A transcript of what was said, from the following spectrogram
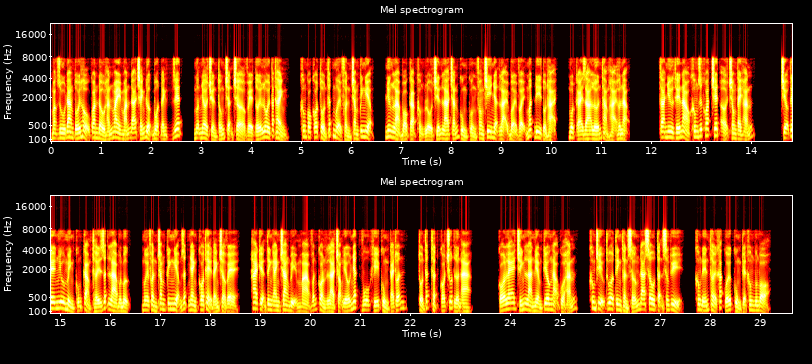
mặc dù đang tối hậu quan đầu hắn may mắn đã tránh được bột đánh giết mượn nhờ truyền tống trận trở về tới lôi tắt thành không có có tổn thất 10% kinh nghiệm, nhưng là bò cạp khổng lồ chiến lá chắn cùng cuồng phong chi nhận lại bởi vậy mất đi tổn hại, một cái giá lớn thảm hại hơn nặng. Ta như thế nào không dứt khoát chết ở trong tay hắn. Triệu Tê Như mình cũng cảm thấy rất là buồn bực, 10% kinh nghiệm rất nhanh có thể đánh trở về, hai kiện tinh anh trang bị mà vẫn còn là trọng yếu nhất vũ khí cùng cái thuẫn, tổn thất thật có chút lớn a. Có lẽ chính là niềm kiêu ngạo của hắn, không chịu thua tinh thần sớm đã sâu tận xương thủy, không đến thời khắc cuối cùng tuyệt không buông bỏ.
